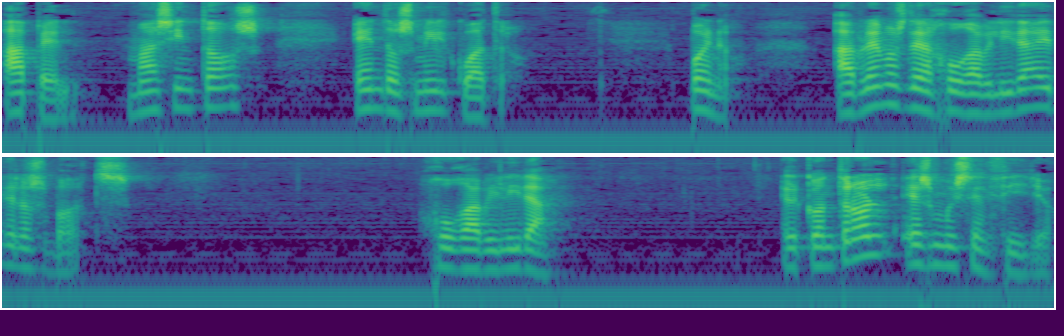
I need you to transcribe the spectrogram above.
Apple Macintosh en 2004. Bueno, hablemos de la jugabilidad y de los bots. Jugabilidad. El control es muy sencillo.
